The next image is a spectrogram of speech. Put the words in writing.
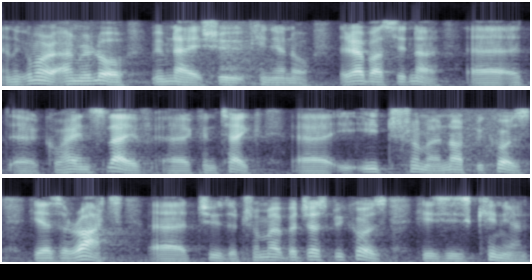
And the Gemara, Amrilo, Mimnei Shu Kinyano. The rabbi said no, uh, a, a Kohen slave uh, can take, eat truma, not because he has a right to the truma, but just because he's his kinyan,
